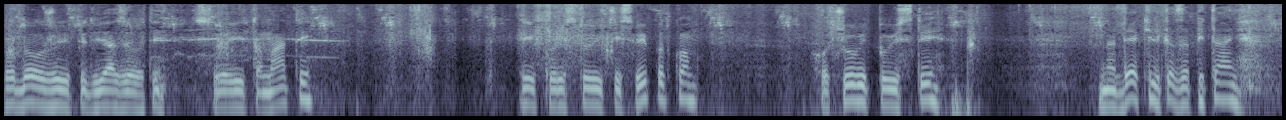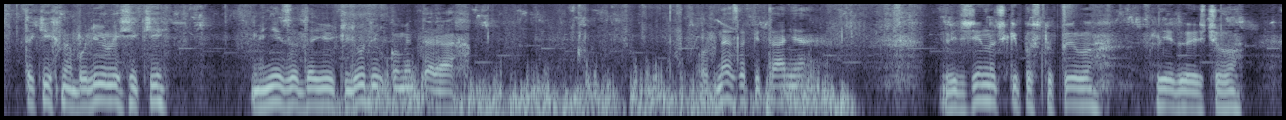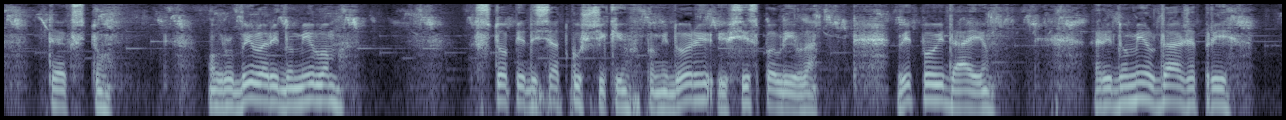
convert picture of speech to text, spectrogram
Продовжую підв'язувати свої томати. І користуючись випадком, хочу відповісти на декілька запитань, таких наболілих, які мені задають люди в коментарях. Одне запитання від жіночки поступило слідуючого тексту. Обробила рідомілом 150 кущиків помідорів і всі спалила. Відповідаю, рідоміл навіть при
